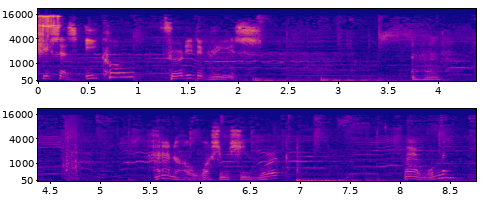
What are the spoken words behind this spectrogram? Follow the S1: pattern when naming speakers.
S1: She says eco 30 degrees. Uh huh. I don't know how washing machines work. Am I a woman?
